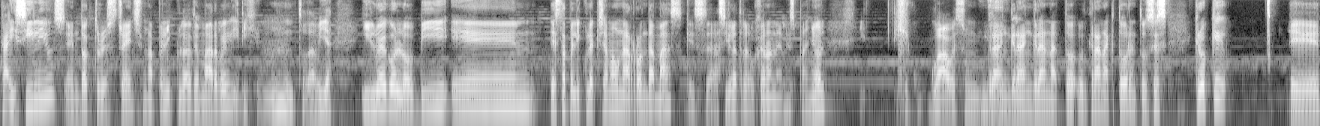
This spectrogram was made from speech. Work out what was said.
Caecilius en Doctor Strange, una película de Marvel, y dije, mmm, todavía. Y luego lo vi en esta película que se llama Una Ronda Más, que es así la tradujeron en español. Y dije, wow, es un gran, gran, gran actor, gran actor. Entonces, creo que eh,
